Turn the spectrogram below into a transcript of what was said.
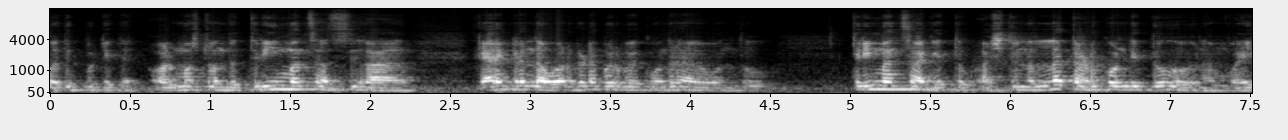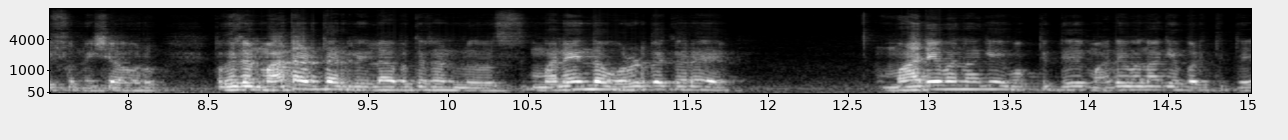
ಬದುಕ್ಬಿಟ್ಟಿದ್ದೆ. ಆಲ್ಮೋಸ್ಟ್ ಒಂದು ತ್ರೀ ಮಂತ್ಸ್ ಆ ಕ್ಯಾರೆಕ್ಟರಿಂದ ಹೊರಗಡೆ ಬರಬೇಕು ಅಂದ್ರೆ ಒಂದು ತ್ರೀ ಮಂತ್ಸ್ ಆಗಿತ್ತು. ಅಷ್ಟನ್ನೆಲ್ಲ ತಡ್ಕೊಂಡಿದ್ದು ನಮ್ಮ ವೈಫ್ ನಿಶಾ ಅವರು. ಬಿಕಾಸ್ ನಾನು ಮಾತಾಡ್ತಾ ಇರಲಿಲ್ಲ ಬಿಕಾಸ್ ನಾನು ಮನೆಯಿಂದ ಹೊರಡ್ಬೇಕಾದ್ರೆ ಮಾದೇವನಾಗೆ ಹೋಗ್ತಿದ್ದೆ ಮಾದೇವನಾಗೆ ಬರ್ತಿದ್ದೆ.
